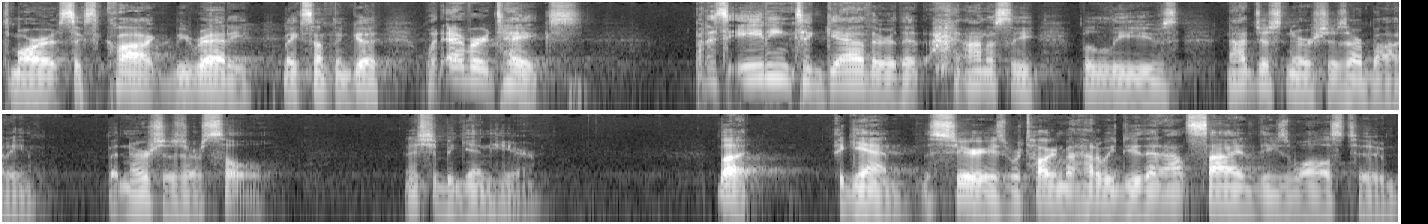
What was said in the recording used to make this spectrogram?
tomorrow at 6 o'clock. Be ready. Make something good. Whatever it takes. But it's eating together that I honestly believes not just nourishes our body, but nourishes our soul. And it should begin here. But again, the series, we're talking about how do we do that outside of these walls too.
